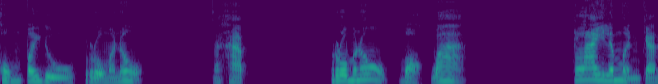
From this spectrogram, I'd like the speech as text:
ผมไปดูโรมาโนนะครับโรมาโนบอกว่าใกล้แล้วเหมือนกัน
